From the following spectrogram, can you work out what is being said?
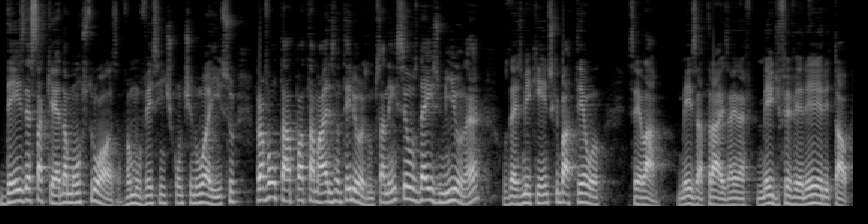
desde essa queda monstruosa. Vamos ver se a gente continua isso para voltar para patamares anteriores. Não precisa nem ser os 10 mil, né? Os 10.500 que bateu, sei lá, mês atrás, aí, né? meio de fevereiro e tal.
